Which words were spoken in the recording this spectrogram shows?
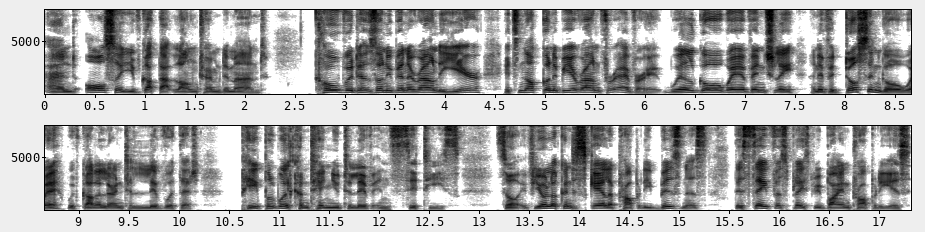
and also you've got that long term demand. COVID has only been around a year. It's not going to be around forever. It will go away eventually. And if it doesn't go away, we've got to learn to live with it people will continue to live in cities. So if you're looking to scale a property business, the safest place to be buying property is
